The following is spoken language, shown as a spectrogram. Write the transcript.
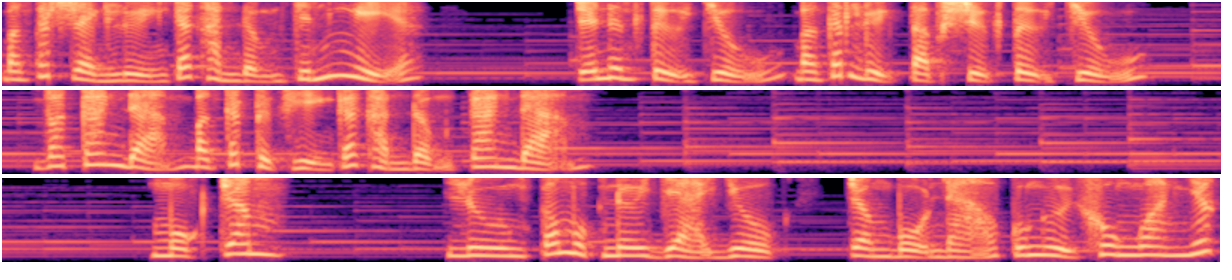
bằng cách rèn luyện các hành động chính nghĩa, trở nên tự chủ bằng cách luyện tập sự tự chủ và can đảm bằng cách thực hiện các hành động can đảm. 100. Luôn có một nơi dại dột trong bộ não của người khôn ngoan nhất.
